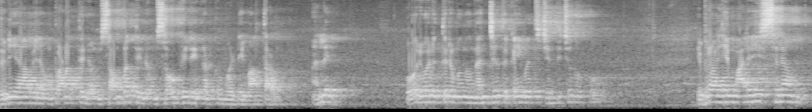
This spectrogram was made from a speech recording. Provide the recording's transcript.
ദുനിയാവിനും പണത്തിനും സമ്പത്തിനും സൗകര്യങ്ങൾക്കും വേണ്ടി മാത്രം അല്ലേ? ഓരോരുത്തരും ഒന്ന് നെഞ്ചത്ത് കൈവച്ച് ചിന്തിച്ചു നോക്കൂ. ഇബ്രാഹിം അലൈഹിസ്സലാം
